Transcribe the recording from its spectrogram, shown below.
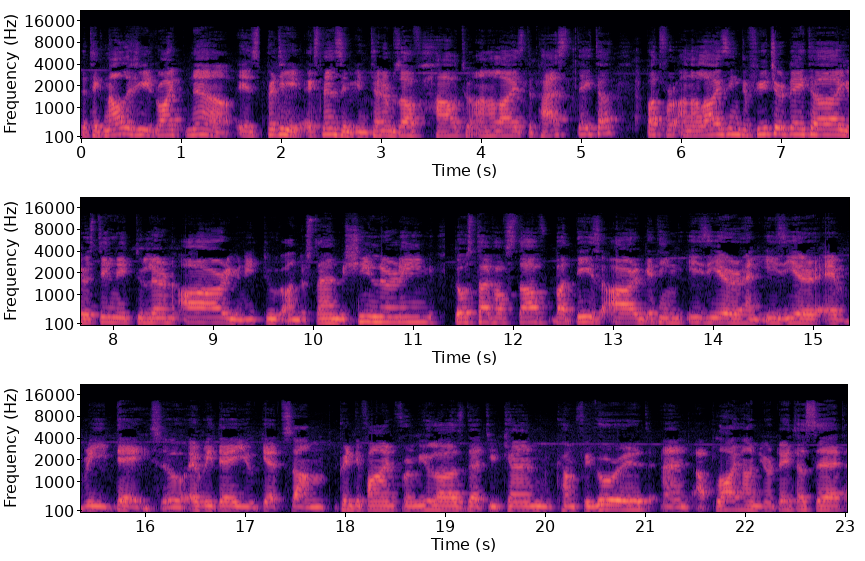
the technology right now is pretty extensive in terms of how to analyze the past data. But for analyzing the future data, you still need to learn R, you need to understand machine learning, those type of stuff. But these are getting easier and easier every day. So every day you get some predefined formulas that you can configure it and apply on your data set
